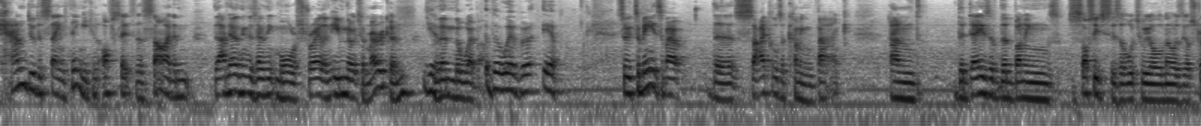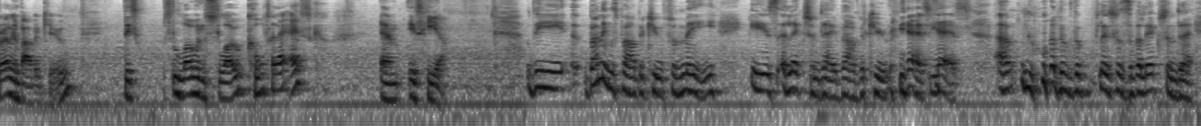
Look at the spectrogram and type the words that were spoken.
can do the same thing. You can offset to the side, and I don't think there's anything more Australian, even though it's American, Yeah. than the Weber. The Weber, yeah. So to me, it's about the cycles are coming back, and the days of the Bunnings sausage sizzle, which we all know as the Australian barbecue, this slow and slow culture esque, um, is here. The Bunnings barbecue for me is election day barbecue. Yes, yes. um, one of the pleasures of election day.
